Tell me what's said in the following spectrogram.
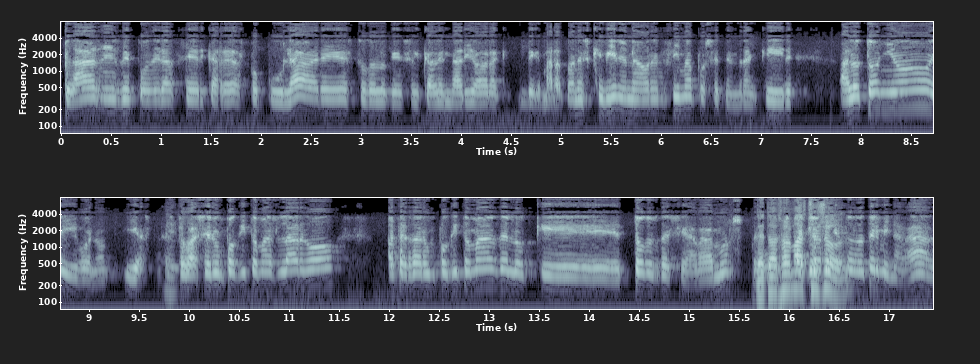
planes de poder hacer carreras populares, todo lo que es el calendario ahora de maratones que vienen ahora encima, pues se tendrán que ir al otoño y bueno, y ya está. Esto va a ser un poquito más largo, a tardar un poquito más de lo que todos deseábamos. De todas formas, todo terminará.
